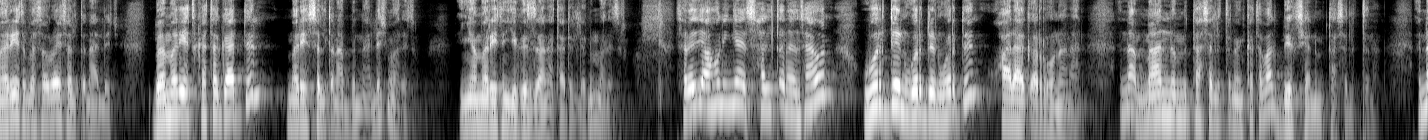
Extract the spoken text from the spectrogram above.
መሬት በሰው ላይ ሰልጥናለች። በመሬት ከተጋደል መሬት ሰልጥናብናለች ማለት ነው። እኛ መሬትን እየገዛናት አይደለንም ማለት ነው። ስለዚህ አሁን እኛ ሰልጥነን ሳይሆን ወርደን ወርደን ወርደን ኋላ ቀር ሆነናል። እና ማን ነው የምታሰልጥነን ከተባል ቤተክርስቲያን የምታሰልጥነን። እና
